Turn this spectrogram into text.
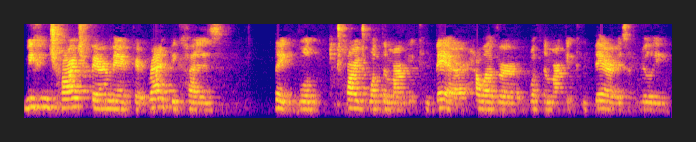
we can charge fair market rent because they will charge what the market can bear. However, what the market can bear isn't really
